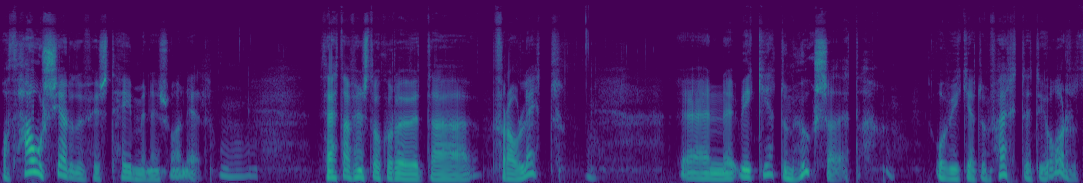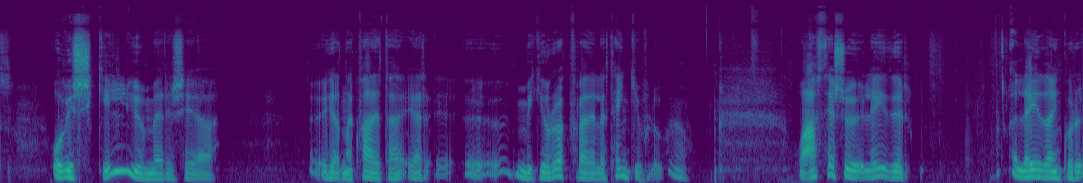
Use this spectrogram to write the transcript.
og þá sérðu fyrst heimin eins og hann er. Mm. Þetta finnst okkur auðvitað fráleitt en við getum hugsað þetta og við getum fært þetta í orð og við skiljum er í segja hérna hvað þetta er uh, mikið raukfræðilegt hengiflug Já. og af þessu leiðir leiða einhver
